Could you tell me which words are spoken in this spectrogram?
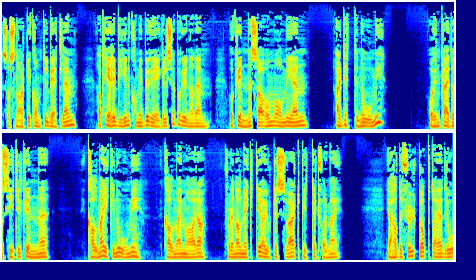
så snart de kom til Betlehem, at hele byen kom i bevegelse på grunn av dem, og kvinnene sa om og om igjen, «Er dette Noomi?» Og hun pleide å si til kvinnene, «Kall meg ikke Noomi, kall meg Mara, for den allmektige har gjort det svært bittert for meg. Jeg hadde fulgt opp da jeg dro,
